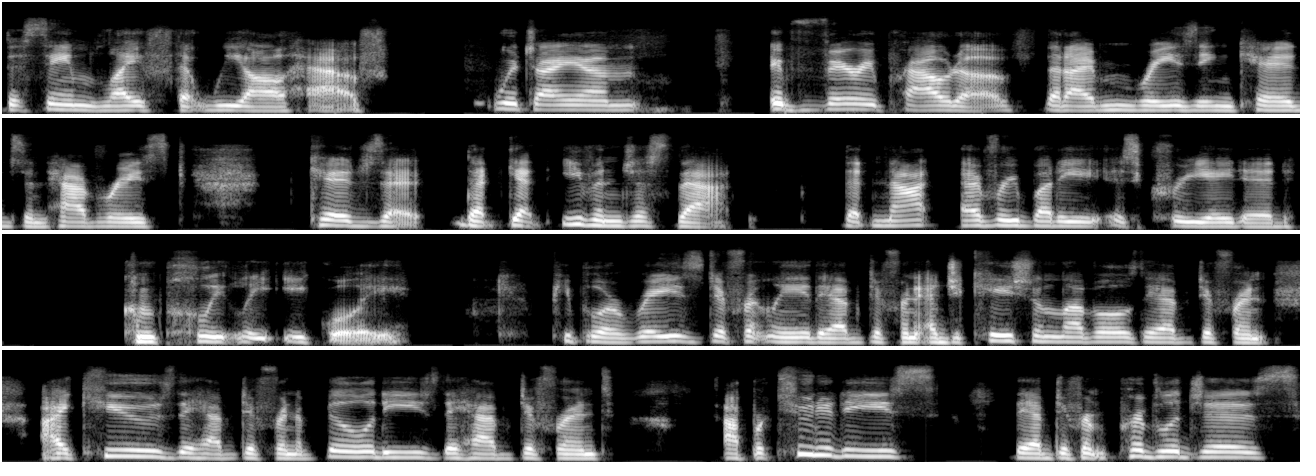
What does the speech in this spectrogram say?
the same life that we all have, which I am eh, very proud of that I'm raising kids and have raised kids that that get even just that that not everybody is created completely equally. People are raised differently. They have different education levels. They have different IQs. They have different abilities. They have different opportunities. They have different privileges,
